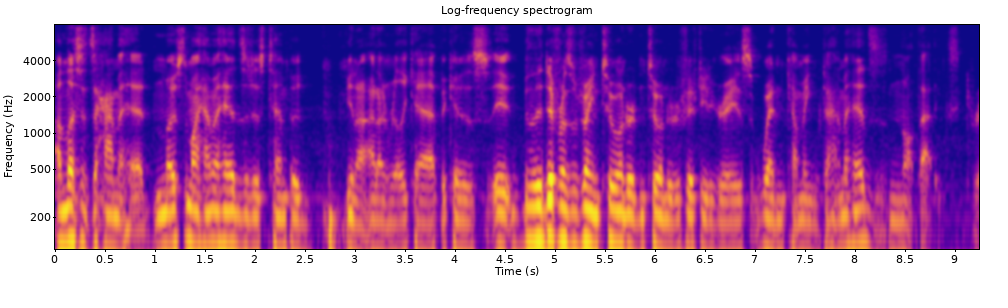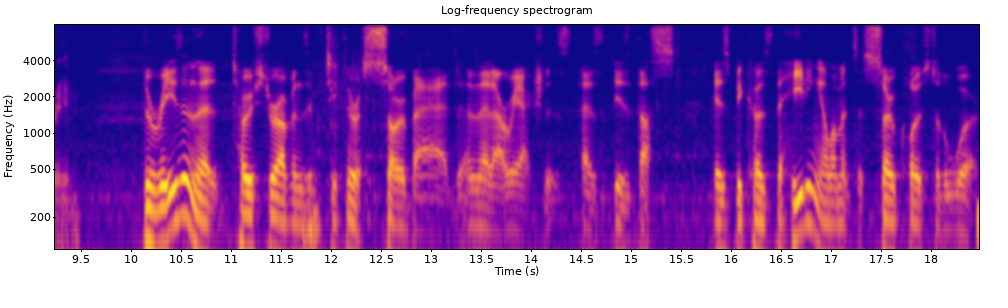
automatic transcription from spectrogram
unless it's a hammerhead. Most of my hammerheads are just tempered. You know, I don't really care because it, the difference between 200 and 250 degrees when coming to hammerheads is not that extreme. The reason that toaster ovens in particular are so bad and that our reaction is as is thus is because the heating elements are so close to the work.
